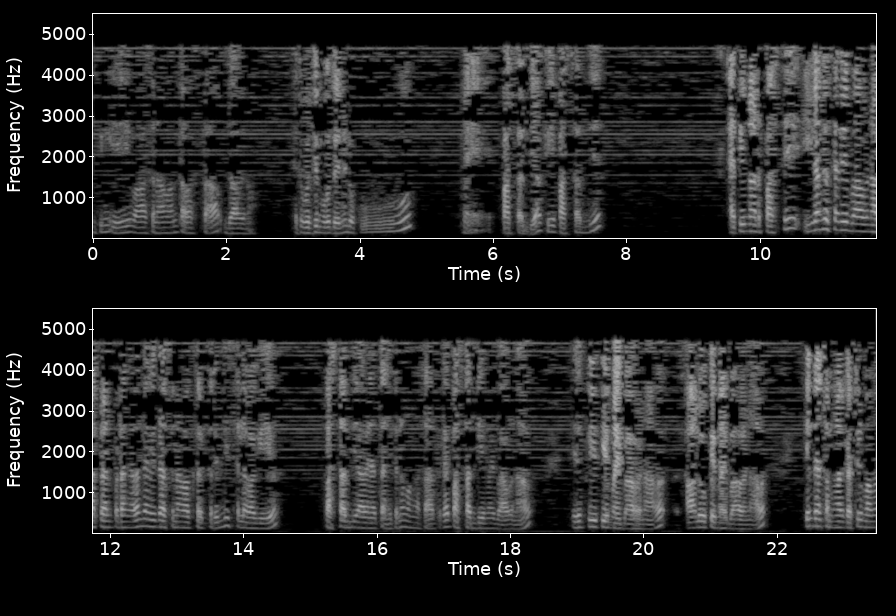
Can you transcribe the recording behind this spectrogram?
ඉතින් ඒ වාසනාවන්ත අවස්ථා උදා වෙනවා. එතකොට ඉතින් මොකද වෙන්නේ ලොකු මේ පස්සද්ධියක් ඒ පස්සද්ධිය ඇති වුණාට පස්සේ ඊළඟ සැරේ භාවනා කරන්න පටන් ගන්න දැන් විදර්ශනාවක් කර කර ඉඳි ඉස්සලා වගේ පස්සද්ධිය ආවේ නැත්නම් හිතනවා මම අසාර්ථකයි පස්සද්ධියමයි භාවනාව ඒක ප්‍රීතියමයි භාවනාව ආලෝකයමයි භාවනාව ඒක දැන් සමහර කට්ටිය මම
